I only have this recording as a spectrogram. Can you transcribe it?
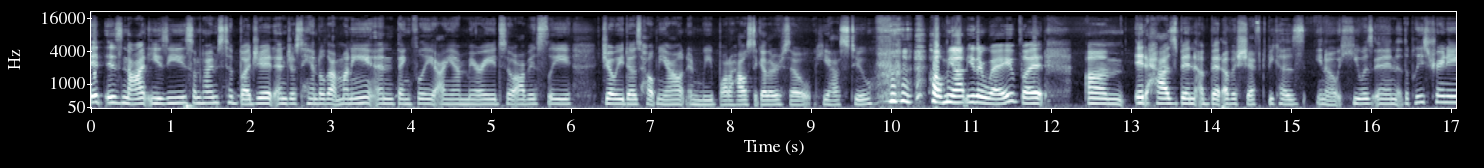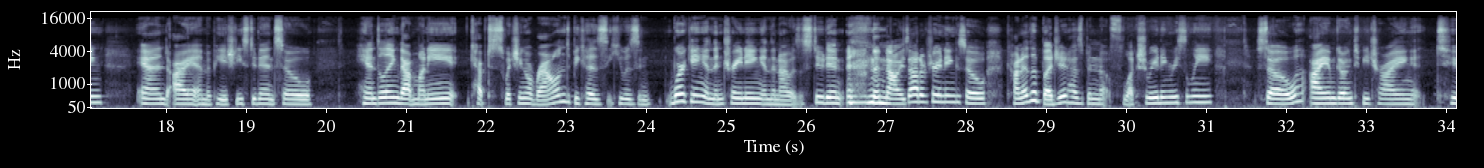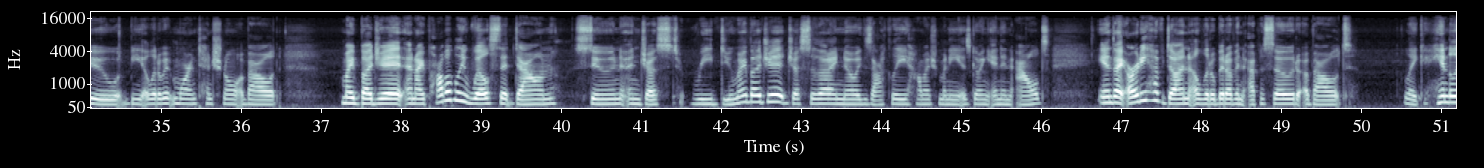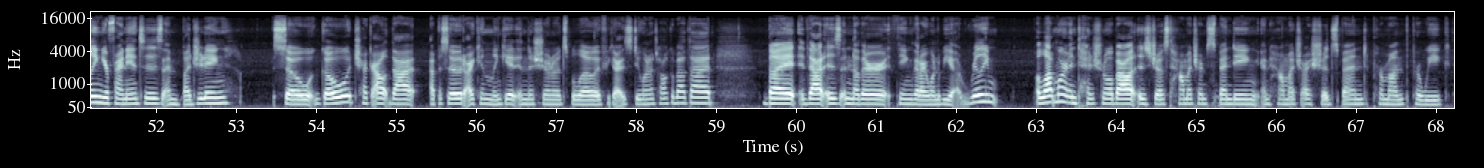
it is not easy sometimes to budget and just handle that money. And thankfully, I am married. So obviously, Joey does help me out, and we bought a house together. So he has to help me out either way. But um, it has been a bit of a shift because, you know, he was in the police training and I am a PhD student. So handling that money kept switching around because he was in working and then training and then I was a student and then now he's out of training. So kind of the budget has been fluctuating recently. So I am going to be trying to be a little bit more intentional about my budget and I probably will sit down soon and just redo my budget just so that I know exactly how much money is going in and out. And I already have done a little bit of an episode about like handling your finances and budgeting. So go check out that episode. I can link it in the show notes below if you guys do want to talk about that. But that is another thing that I want to be a really a lot more intentional about is just how much I'm spending and how much I should spend per month, per week,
